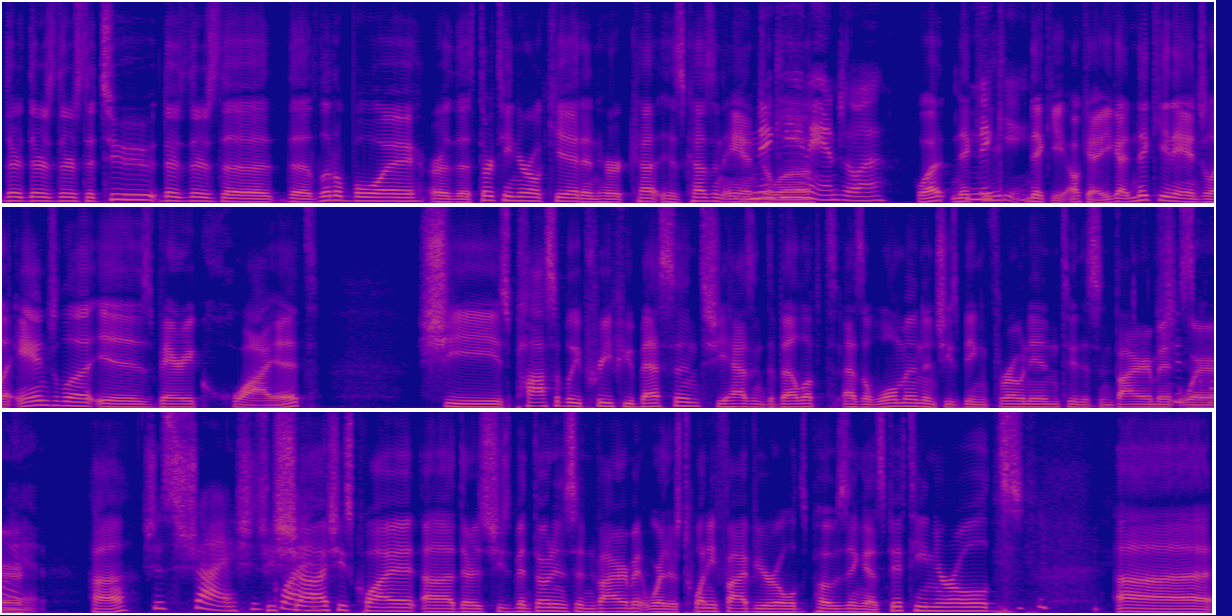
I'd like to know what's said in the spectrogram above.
there, there's there's the two there's there's the the little boy or the 13 year old kid and her cut his cousin Angela. Nikki and Angela. What? Nikki? Nikki. Nikki. Okay, you got Nikki and Angela. Angela is very quiet. She's possibly prepubescent. She hasn't developed as a woman, and she's being thrown into this environment She's where, quiet. huh? She's shy. She's, She's quiet. shy. She's quiet. Uh, there's she's been thrown into this environment where there's 25 year olds posing as 15 year olds. uh,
